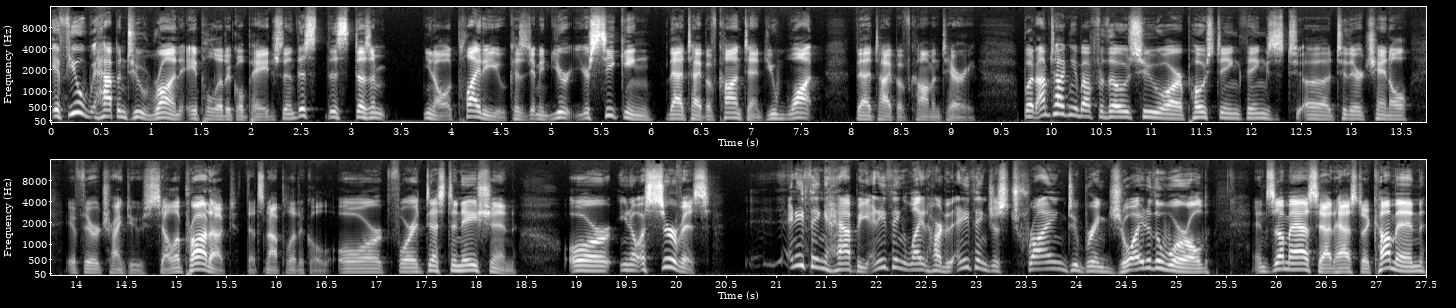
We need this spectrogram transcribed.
if you happen to run a political page, then this this doesn't you know apply to you because I mean you're you're seeking that type of content. You want that type of commentary. But I'm talking about for those who are posting things to, uh, to their channel if they're trying to sell a product that's not political, or for a destination, or you know a service anything happy, anything lighthearted, anything just trying to bring joy to the world, and some asshat has to come in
